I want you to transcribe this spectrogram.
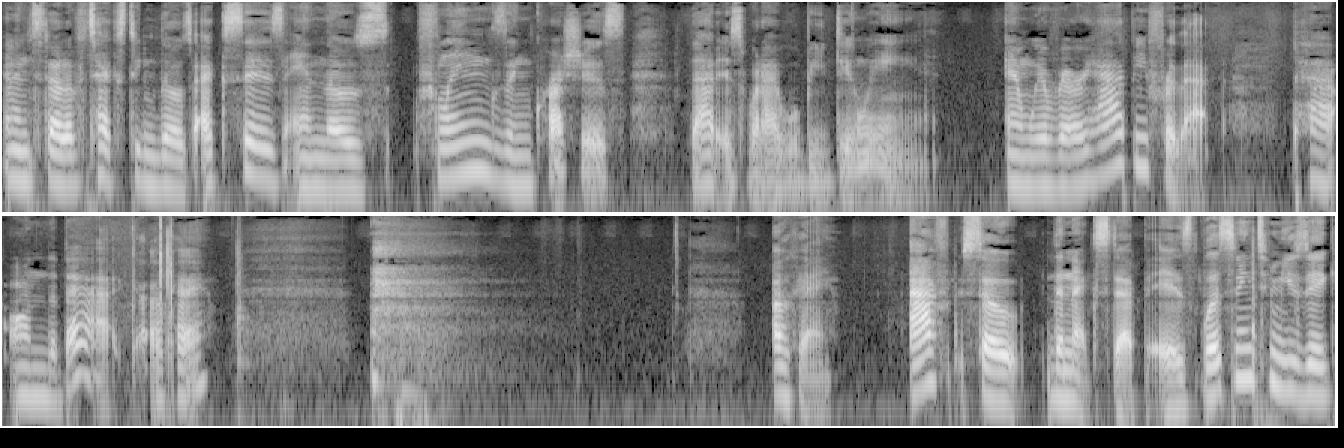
And instead of texting those exes and those flings and crushes, that is what I will be doing. And we're very happy for that. Pat on the back, okay? okay. After so the next step is listening to music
